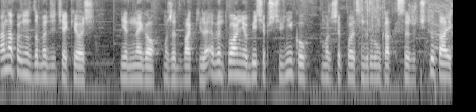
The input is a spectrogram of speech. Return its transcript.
a na pewno zdobędziecie jakiegoś jednego, może dwa kile. Ewentualnie obiecie przeciwników, możecie powiedzmy drugą klatkę sobie rzucić tutaj,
